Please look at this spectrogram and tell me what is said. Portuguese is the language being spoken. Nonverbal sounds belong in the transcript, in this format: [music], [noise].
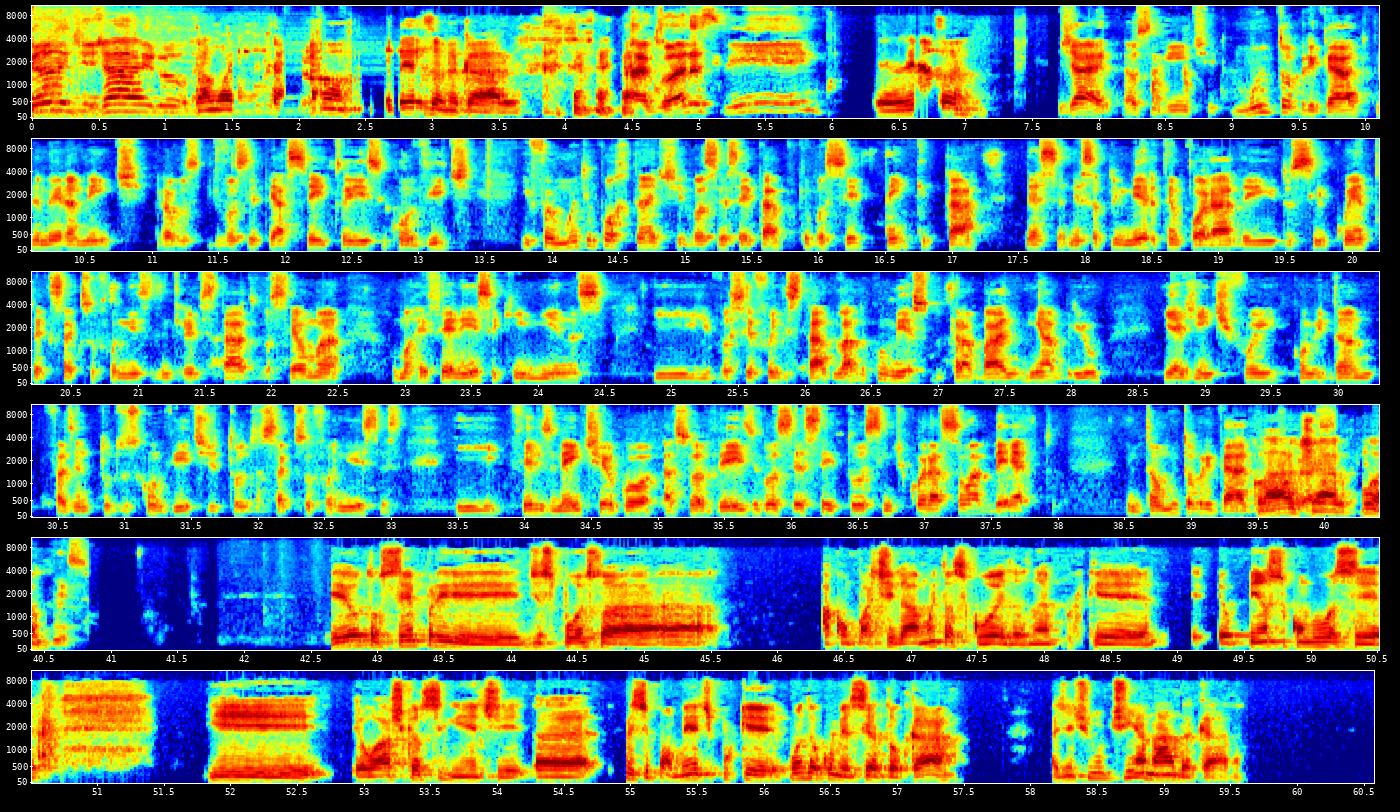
Grande Jairo! Vamos aí, Beleza, meu caro? [laughs] Agora sim, hein? Beleza? Jairo, é o seguinte, muito obrigado, primeiramente, você, de você ter aceito esse convite. E foi muito importante você aceitar, porque você tem que estar nessa, nessa primeira temporada aí dos 50 saxofonistas entrevistados. Você é uma, uma referência aqui em Minas e você foi listado lá no começo do trabalho, em abril, e a gente foi convidando, fazendo todos os convites de todos os saxofonistas e felizmente chegou a sua vez e você aceitou assim de coração aberto. Então, muito obrigado. Claro, Thiago. Pô, eu estou sempre disposto a, a compartilhar muitas coisas, né? Porque eu penso como você. E eu acho que é o seguinte, é, principalmente porque quando eu comecei a tocar, a gente não tinha nada, cara.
